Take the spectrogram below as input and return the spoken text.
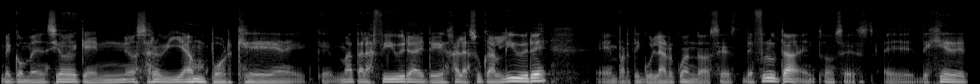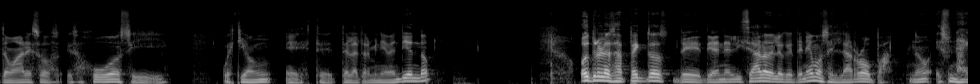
me convenció de que no servían porque mata la fibra y te deja el azúcar libre. En particular cuando haces de fruta. Entonces eh, dejé de tomar esos, esos jugos y cuestión, este, te la terminé vendiendo. Otro de los aspectos de, analizar de lo que tenemos es la ropa, ¿no? Es una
